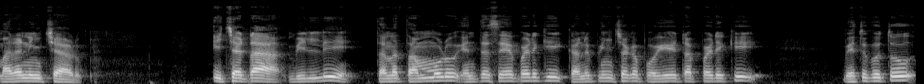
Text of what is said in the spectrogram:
మరణించాడు. ఇచ్చట విల్లి తన తమ్ముడు ఎంతసేపటికి కనిపించకపోయేటప్పటికీ వెతుకుతూ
